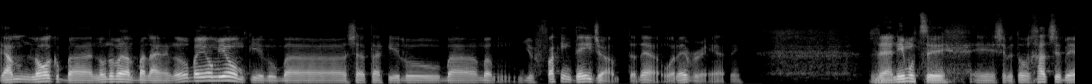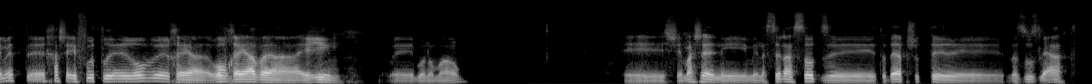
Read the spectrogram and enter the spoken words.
גם לא רק ב... אני לא מדבר על בלילה, אני מדבר ביום-יום, כאילו, ב... שאתה כאילו, ב... ב... your fucking day job, אתה יודע, whatever, יעני. ואני מוצא אה, שבתור אחד שבאמת אה, חש עייפות רוב, חייו, רוב חייו הערים, אה, בוא נאמר, אה, שמה שאני מנסה לעשות זה, אתה יודע, פשוט אה, לזוז לאט.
